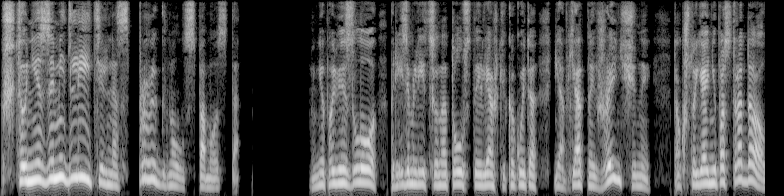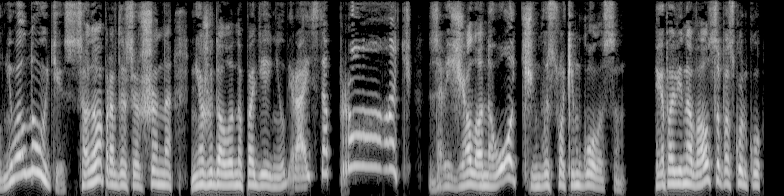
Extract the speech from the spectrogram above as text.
что незамедлительно спрыгнул с помоста. Мне повезло приземлиться на толстые ляжки какой-то необъятной женщины, так что я не пострадал, не волнуйтесь. Она, правда, совершенно не ожидала нападения. «Убирайся прочь!» — завизжала она очень высоким голосом. Я повиновался, поскольку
